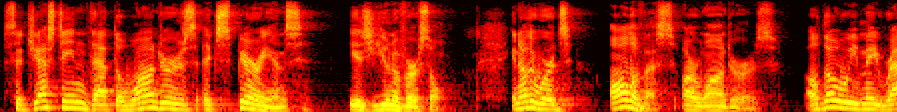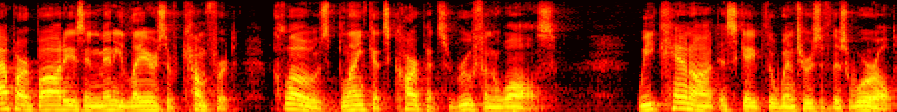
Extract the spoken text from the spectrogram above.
suggesting that the wanderer's experience is universal. In other words, all of us are wanderers. Although we may wrap our bodies in many layers of comfort clothes, blankets, carpets, roof, and walls we cannot escape the winters of this world.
